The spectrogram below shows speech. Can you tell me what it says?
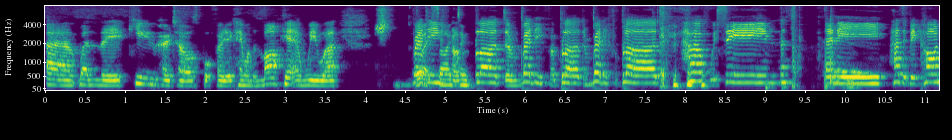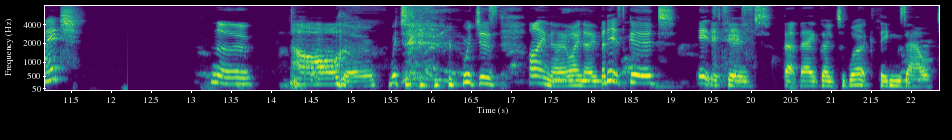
uh, when the Q Hotels portfolio came on the market, and we were ready for blood and ready for blood and ready for blood. have we seen any? Has it been carnage? No, Oh. no, which which is I know, I know, but it's good. It's It good is. that they're going to work things out.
